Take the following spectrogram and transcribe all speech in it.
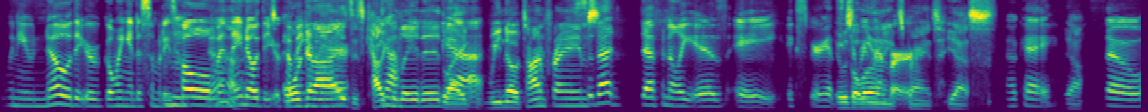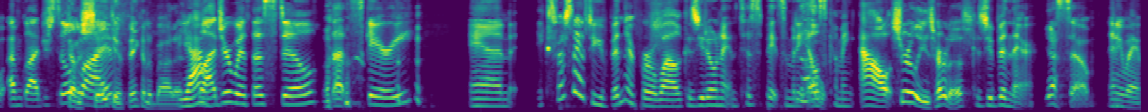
when you know that you're going into somebody's Mhm. home and they know that you're It's coming organized. in It's calculated. Yeah. Like we know time frames. So that definitely is a experience. it was to a learning remember. experience. Yes. Okay. Yeah. So I'm glad you're still Kind of shaking thinking about it. Yeah. Glad you're with us still. That's scary. and especially after you've been there for a while because you don't anticipate somebody No. else coming out Surely he's heard us. because you've been there. Yeah. So anyway,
